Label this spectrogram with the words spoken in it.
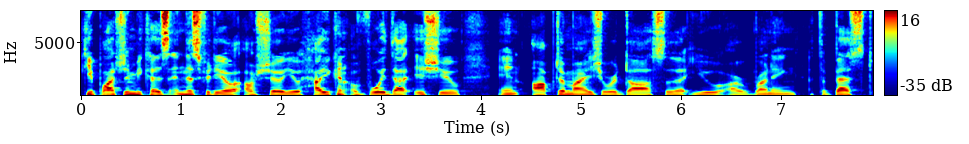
keep watching because in this video, I'll show you how you can avoid that issue and optimize your DAW so that you are running at the best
